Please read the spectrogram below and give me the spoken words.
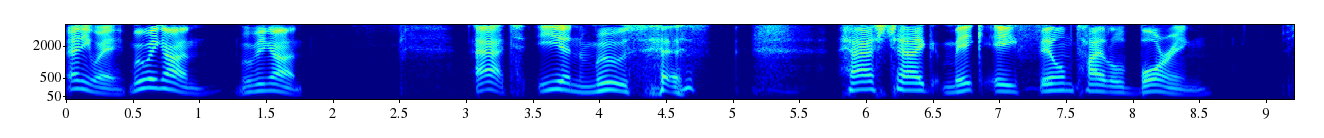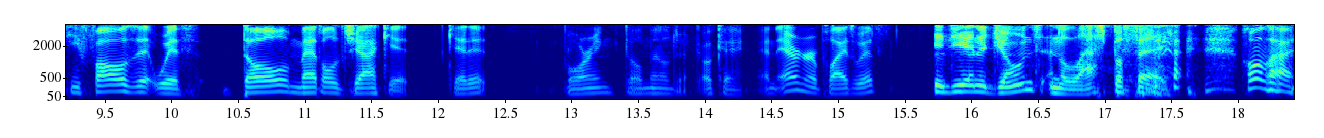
anyway, moving on. Moving on. At Ian Moo says, hashtag make a film title boring. He follows it with dull metal jacket. Get it? Boring, dull metal jacket. Okay. And Aaron replies with, Indiana Jones and the Last Buffet. hold on.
